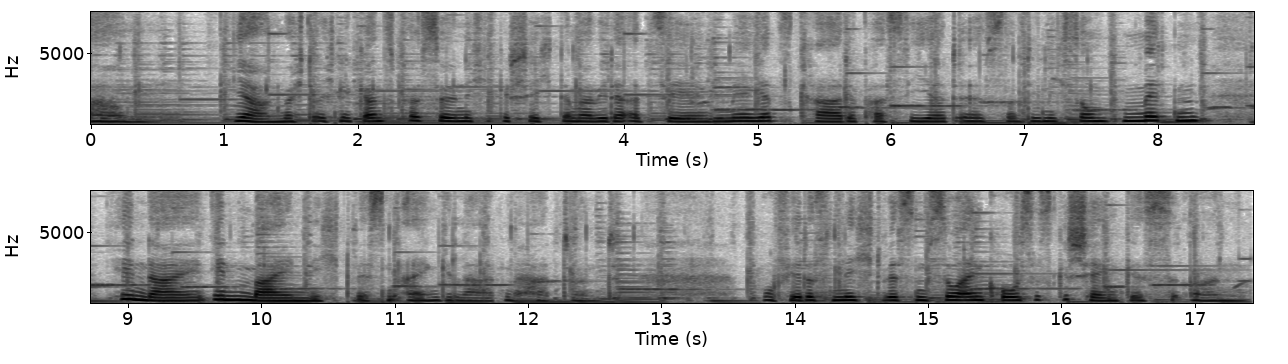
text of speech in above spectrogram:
Ähm, ja, und möchte euch eine ganz persönliche Geschichte mal wieder erzählen, die mir jetzt gerade passiert ist und die mich so mitten hinein in mein Nichtwissen eingeladen hat und wofür das Nichtwissen so ein großes Geschenk ist. Und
